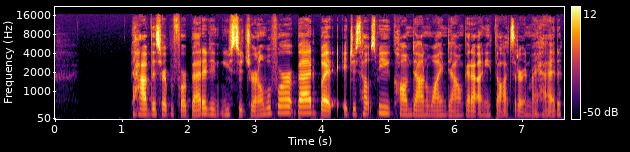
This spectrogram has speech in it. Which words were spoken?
have this right before bed. I didn't used to journal before bed, but it just helps me calm down, wind down, get out any thoughts that are in my head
